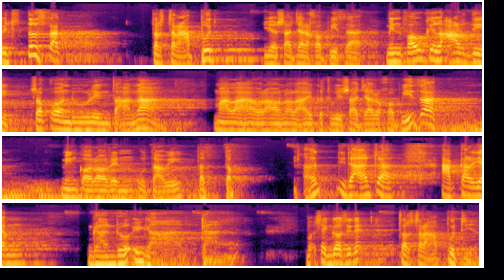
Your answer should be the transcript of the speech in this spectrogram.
Istusat tercerabut ya sajar khabitha min fauqil ardi saka nduring tanah. Malah ora ana lae kedue sajar khabitha mingkororin utawi tetep tidak ada akar yang gandoki enggak ada Mbok sehingga sithik tercerabut ya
